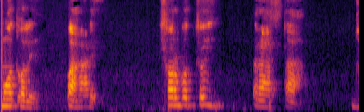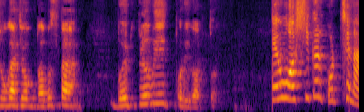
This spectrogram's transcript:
মতলে পাহাড়ে। সর্বত্রই রাস্তা যোগাযোগ ব্যবস্থা বৈপ্লবিক পরিবর্তন। কেউ অস্বীকার করছে না।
